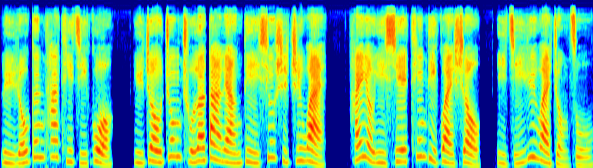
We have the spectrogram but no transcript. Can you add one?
吕柔跟他提及过，宇宙中除了大量地修士之外，还有一些天地怪兽以及域外种族。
